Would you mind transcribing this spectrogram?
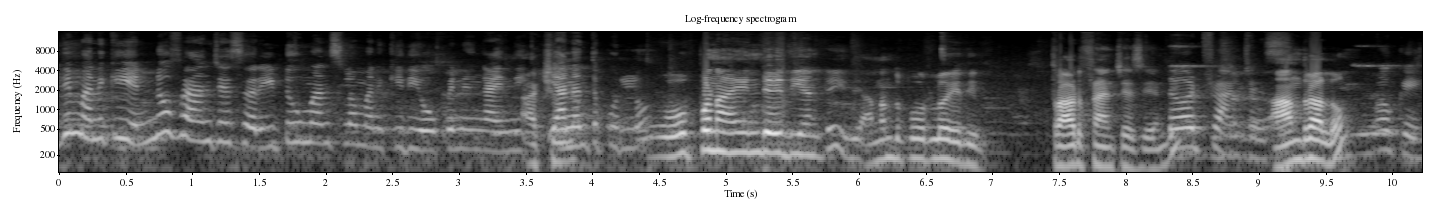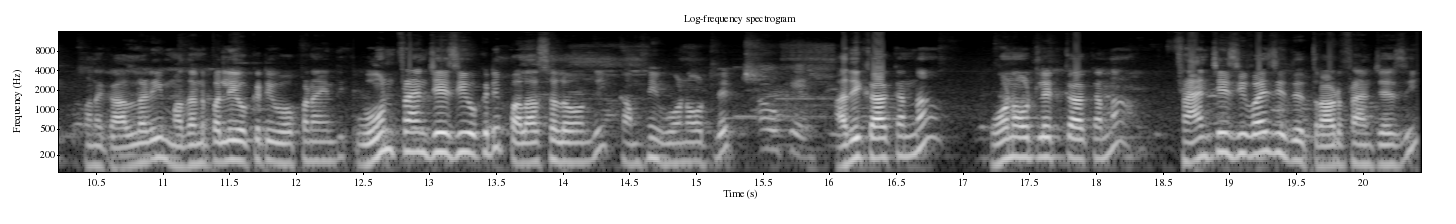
ఇది మనకి ఎన్నో ఫ్రాంచైజ్ సార్? ఈ టూ మంత్స్లో మనకి ఇది ఓపెనింగ్ అయింది. ఈ అనంతపూర్లో? ఓపెన్ అయిండేది అంటే ఇది అనంతపూర్లో ఇది థర్డ్ ఫ్రాంచైజీ అండి. థర్డ్ ఫ్రాంచైజ్ ఆంధ్రాలో ఓకే. మనకు ఆల్రెడీ మదనపల్లి ఒకటి ఓపెన్ అయింది. ఓన్ ఫ్రాంచైజీ ఒకటి పలాసలో ఉంది. Company own outlet okay. అది కాకన్నా ఓన్ అవుట్లెట్ కాకన్నా ఫ్రాంచైజీ వైజ్ ఇది third franchisee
